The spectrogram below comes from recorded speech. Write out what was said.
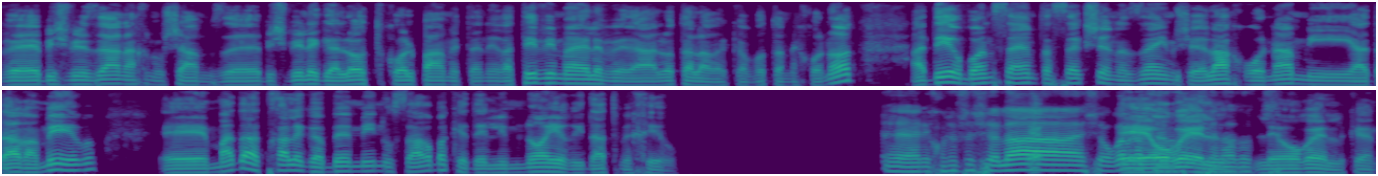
ובשביל זה אנחנו שם, זה בשביל לגלות כל פעם את הנרטיבים האלה ולעלות על הרכבות הנכונות. אדיר, בוא נסיים את הסקשן הזה עם שאלה אחרונה מהדר אמיר. אה, מה דעתך לגבי מינוס ארבע כדי למנוע ירידת מחיר? אה, אני חושב ששאלה אה, שאורל רצה לענות על השאלה הזאת. לאורל, כן.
